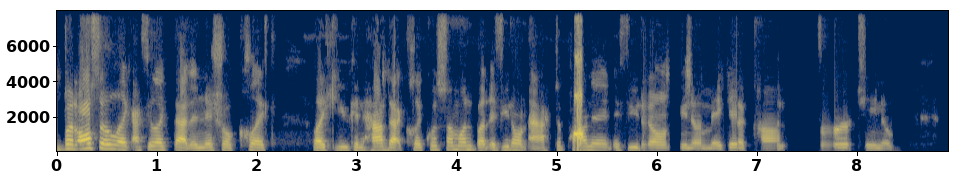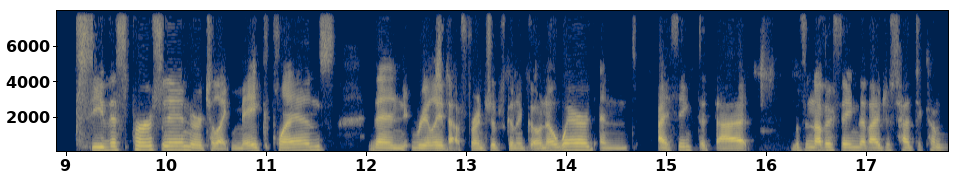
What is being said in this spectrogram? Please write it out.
but also like I feel like that initial click like you can have that click with someone but if you don't act upon it if you don't you know make it a comfort you know see this person or to like make plans then really that friendship's going to go nowhere. And i think that that was another thing that i just had to come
